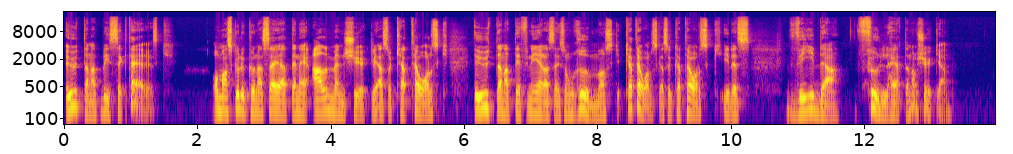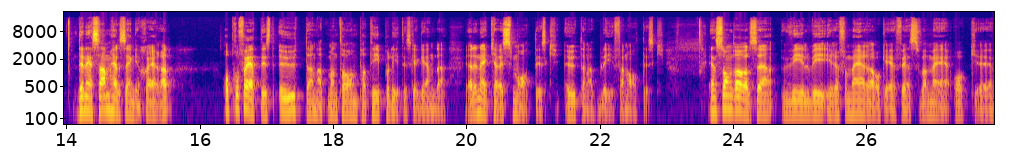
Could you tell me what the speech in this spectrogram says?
utan att bli sekterisk. Och man skulle kunna säga att den är allmänkyrklig, alltså katolsk, utan att definiera sig som romersk katolsk, alltså katolsk i dess vida fullheten av kyrkan. Den är samhällsengagerad och profetiskt utan att man tar en partipolitisk agenda. Ja, den är karismatisk utan att bli fanatisk. En sån rörelse vill vi i Reformera och EFS vara med och eh,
